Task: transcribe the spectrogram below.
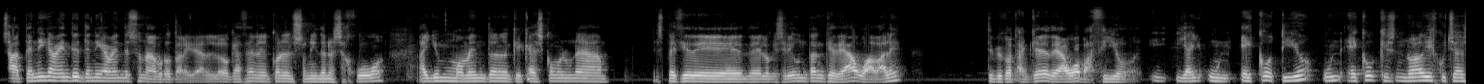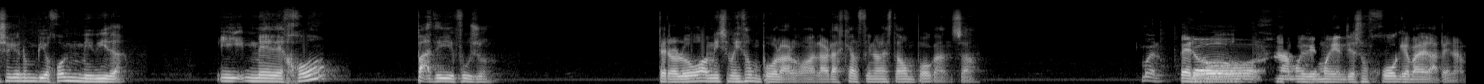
sea, técnicamente, técnicamente es una brutalidad. Lo que hacen con el sonido en ese juego. Hay un momento en el que caes como en una especie de, de lo que sería un tanque de agua, ¿vale? Típico tanque de agua vacío. Y, y hay un eco, tío. Un eco que no lo había escuchado eso yo en un videojuego en mi vida. Y me dejó patidifuso. Pero luego a mí se me hizo un poco largo. La verdad es que al final estaba un poco cansado. Bueno, Pero yo- ah, muy bien, muy bien, tío, es un juego que vale la pena.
